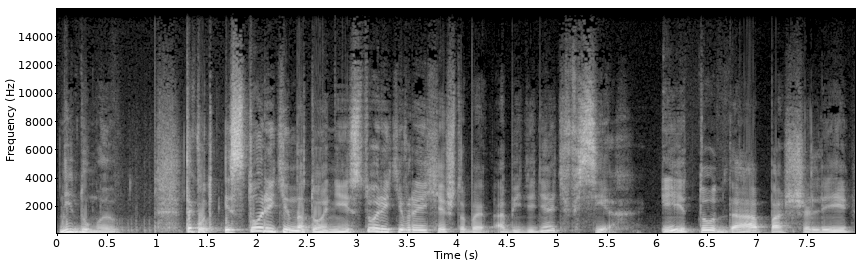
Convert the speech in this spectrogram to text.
Не думаю. Так вот, историки на то они историки в Рейхе, чтобы объединять всех. И туда пошли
